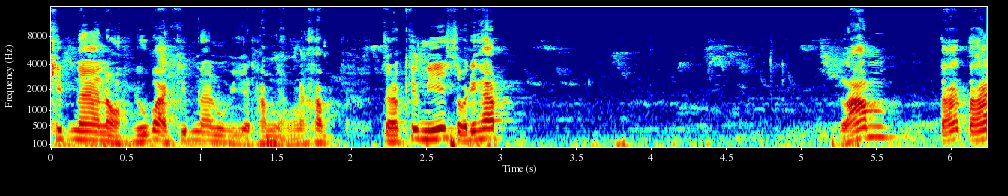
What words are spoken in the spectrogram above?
คลิปหน้าเนาะดูว่าคลิปหน้าหนูจะทำอย่างนะครับสำหรับคลิปนี้สวัสดีครับล้ำแตะแตะ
